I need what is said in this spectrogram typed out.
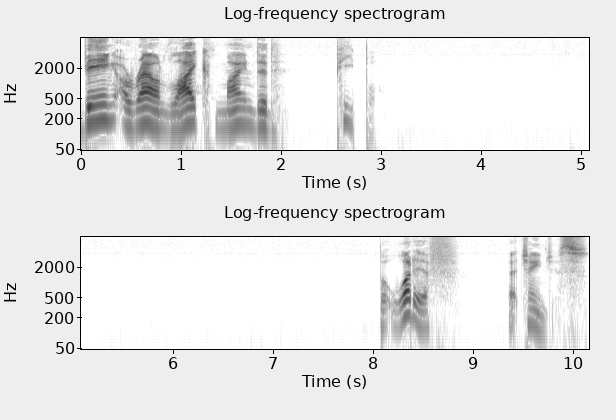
being around like minded people. But what if that changes?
